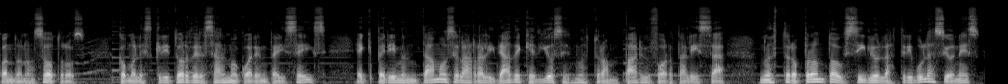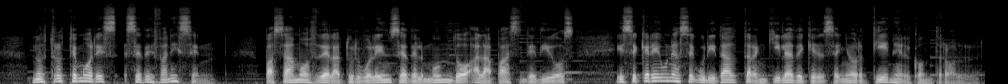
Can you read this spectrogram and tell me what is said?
Cuando nosotros, como el escritor del Salmo 46, experimentamos la realidad de que Dios es nuestro amparo y fortaleza, nuestro pronto auxilio en las tribulaciones, nuestros temores se desvanecen. Pasamos de la turbulencia del mundo a la paz de Dios y se crea una seguridad tranquila de que el Señor tiene el control.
